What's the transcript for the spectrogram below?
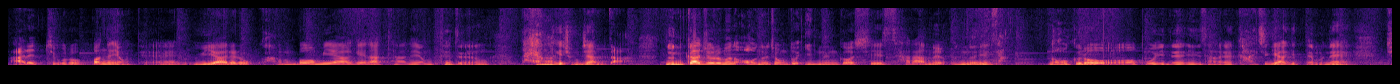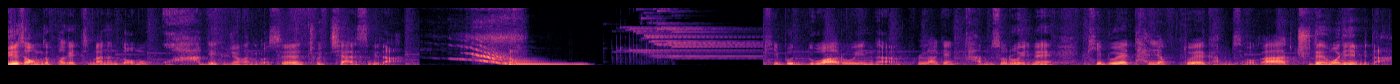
아래쪽으로 뻗는 형태, 위아래로 광범위하게 나타나는 형태 등 다양하게 존재합니다. 눈가주름은 어느 정도 있는 것이 사람을 웃는 인상, 너그러워 보이는 인상을 가지게 하기 때문에 뒤에서 언급하겠지만 너무 과하게 규정하는 것은 좋지 않습니다. 피부 노화로 인한 콜라겐 감소로 인해 피부의 탄력도의 감소가 주된 원인입니다.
